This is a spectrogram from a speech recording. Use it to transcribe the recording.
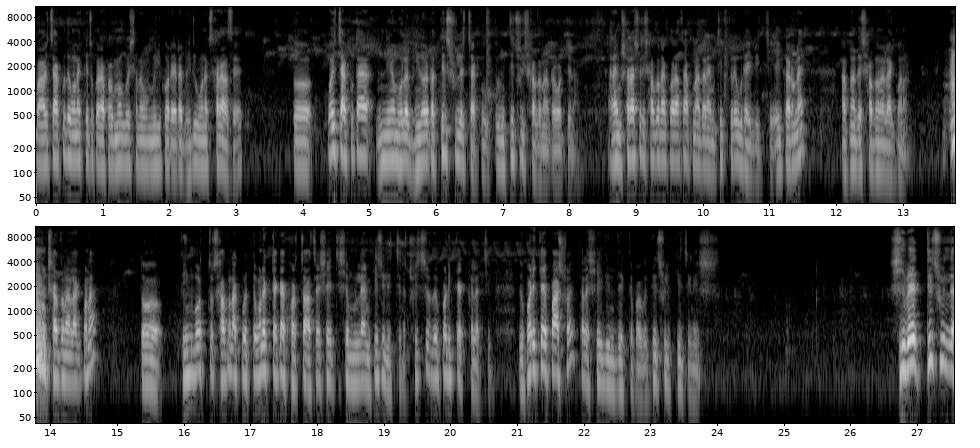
বা ওই চাকুতে অনেক কিছু করার পর মঙ্গলের সাথে মিল করে, একটা ভিডিও অনেক সারা আছে, তো ওই চাকুটা নিয়ম হলো ভিন্ন এটা ত্রিশুলের চাকু এবং ত্রিশুল সাধনাটা অরিজিনাল। আর আমি সরাসরি সাধনা করা আছে, আপনাদের আমি ঠিক করে উঠাই দিচ্ছি। এই কারণে আপনাদের সাধনা লাগবে না। সাধনা লাগবে না। তো তিন বছর সাধনা করতে অনেক টাকা খরচা আছে, সেই সে মূল্যে আমি কিছু লিখছি না। শিষ্যদের পরীক্ষা ফেলাচ্ছি যদি পরীক্ষায় পাশ হয়, তাহলে সেই দিন দেখতে পাবে ত্রিশুল কী জিনিস। শিবের ত্রিশুল দে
